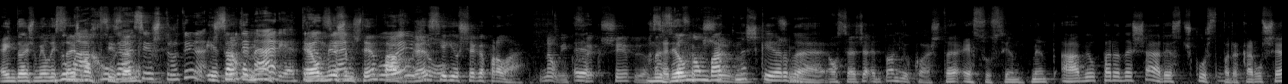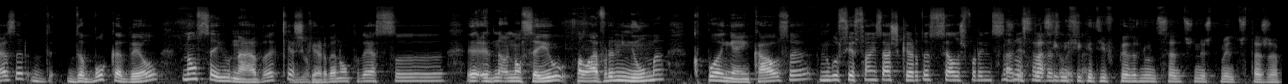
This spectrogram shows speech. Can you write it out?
em 2006 não precisamos... extraordinária, extraordinária. É ao mesmo tempo depois, a arrogância ou... e eu chega para lá. Não, e que foi crescer. Mas ele não bate crescer, na esquerda, sim. ou seja, António Costa é suficientemente hábil para deixar esse discurso para Carlos César, de, da boca dele não saiu nada que a esquerda não pudesse, eh, não, não saiu palavra palavra nenhuma que ponha em causa negociações à esquerda se elas forem necessárias. Mas não será significativo que Pedro Nuno Santos neste momento esteja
